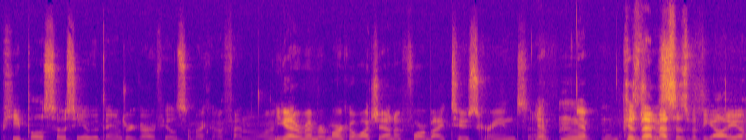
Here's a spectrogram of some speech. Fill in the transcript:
people associated with Andrew Garfield, so I'm not gonna find the one. You got to remember, Marco watched it on a four by two screen. So Yep, yep. Because that messes with the audio.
